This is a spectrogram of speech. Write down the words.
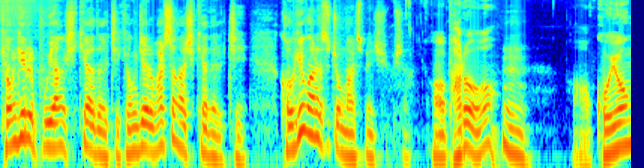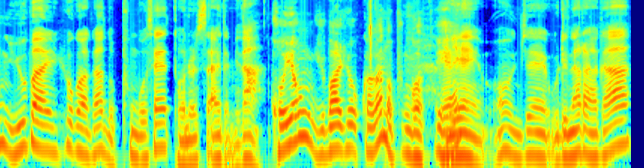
경기를 부양시켜야 될지 경제를 활성화시켜야 될지 거기에 관해서 좀 말씀해 주십시오. 어 바로 음. 어, 고용 유발 효과가 높은 곳에 돈을 써야 됩니다. 고용 유발 효과가 높은 곳. 예. 예. 어 이제 우리나라가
